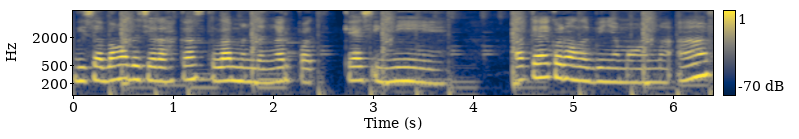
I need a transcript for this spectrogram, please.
bisa banget tercerahkan setelah mendengar podcast ini. Oke, kurang lebihnya mohon maaf.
